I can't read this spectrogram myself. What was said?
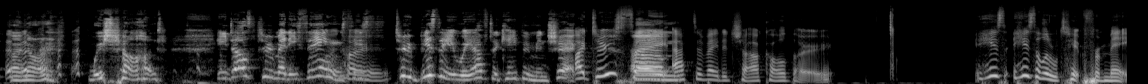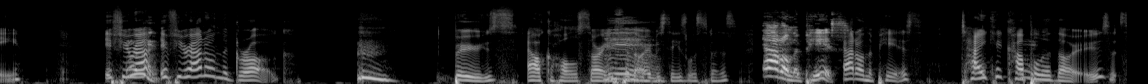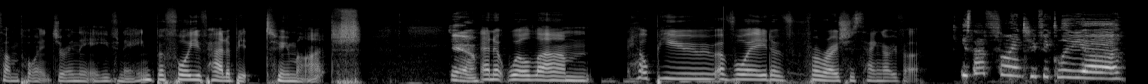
I know we shan't. He does too many things. He's too busy. We have to keep him in check. I do say Um, activated charcoal though. Here's here's a little tip from me. If you're Mm. out if you're out on the grog, booze, alcohol, sorry for the Mm. overseas listeners, Out on the piss. out on the piss, take a couple Hmm. of those at some point during the evening before you've had a bit too much, yeah. and it will um help you avoid a ferocious hangover. Is that scientifically? Uh,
